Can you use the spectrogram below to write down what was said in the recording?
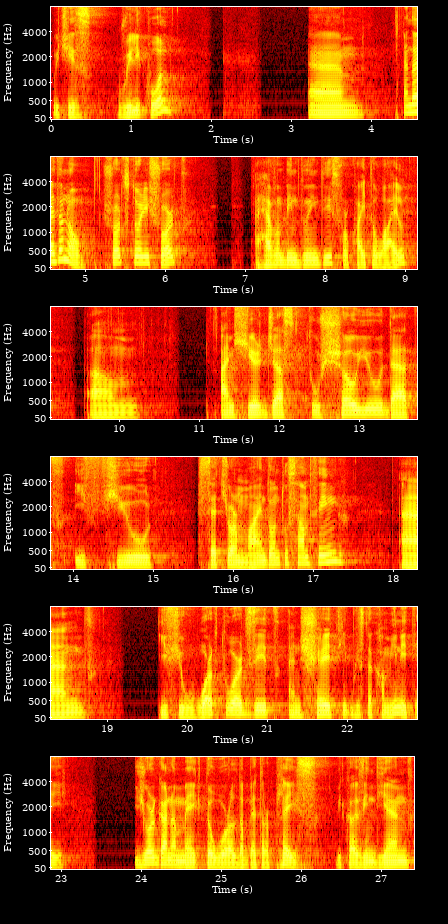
which is really cool. Um, and I don't know, short story short, I haven't been doing this for quite a while. Um, I'm here just to show you that if you set your mind onto something, and if you work towards it and share it with the community, you're gonna make the world a better place. Because in the end,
